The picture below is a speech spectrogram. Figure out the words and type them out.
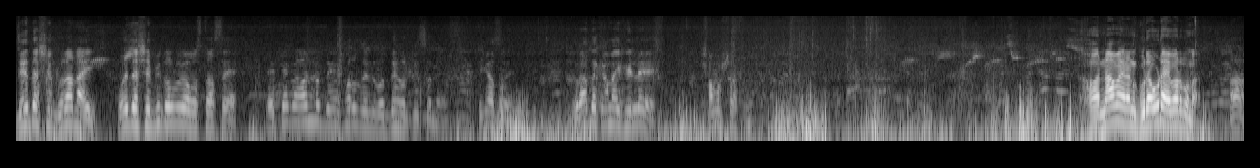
যে দেশে ঘোরা নাই ওই দেশে বিকল্প ব্যবস্থা আছে। এই টাকা অন্য দিকে খরচ হয়ে যাব দেহর পিছনে। ঠিক আছে? ঘোরাতে কামাই খেলে সমস্যা হ্যাঁ না মাইরান ঘুরা উড়াই পারব না। হ্যাঁ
